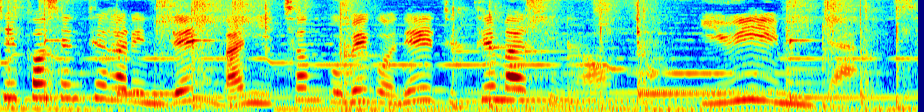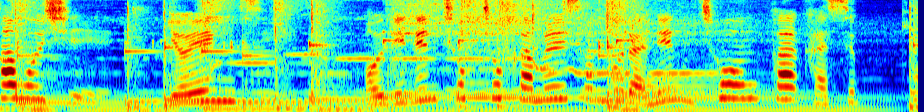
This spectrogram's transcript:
7% 할인된 12,900원에 득템하세요. 2위입니다. 사무실, 여행지, 어디든 촉촉함을 선물하는 초음파 가습기.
